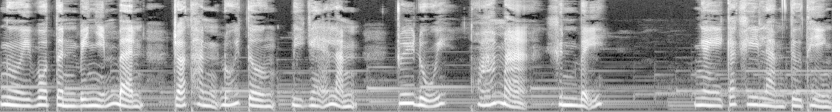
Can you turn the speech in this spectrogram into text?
Người vô tình bị nhiễm bệnh, trở thành đối tượng bị ghẻ lạnh, truy đuổi, thóa mạ, khinh bỉ. Ngay cả khi làm từ thiện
